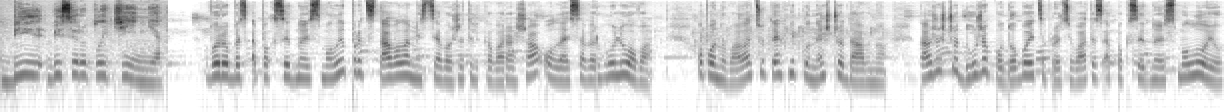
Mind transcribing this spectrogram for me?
бі- бісероплетіння. Вироби з епоксидної смоли представила місцева жителька Вараша Олеся Вергульова. Опанувала цю техніку нещодавно. Каже, що дуже подобається працювати з епоксидною смолою.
